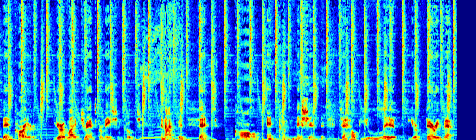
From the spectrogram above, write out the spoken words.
Ben Carter, your life transformation coach, and I've been sent, called, and commissioned to help you live your very best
